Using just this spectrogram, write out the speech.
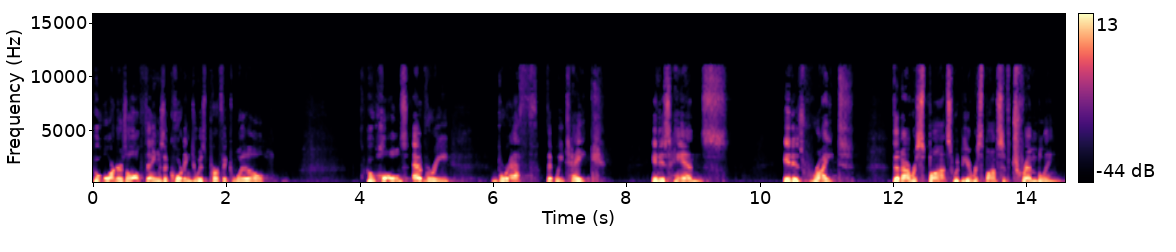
who orders all things according to his perfect will, who holds every breath that we take in his hands, it is right that our response would be a response of trembling.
